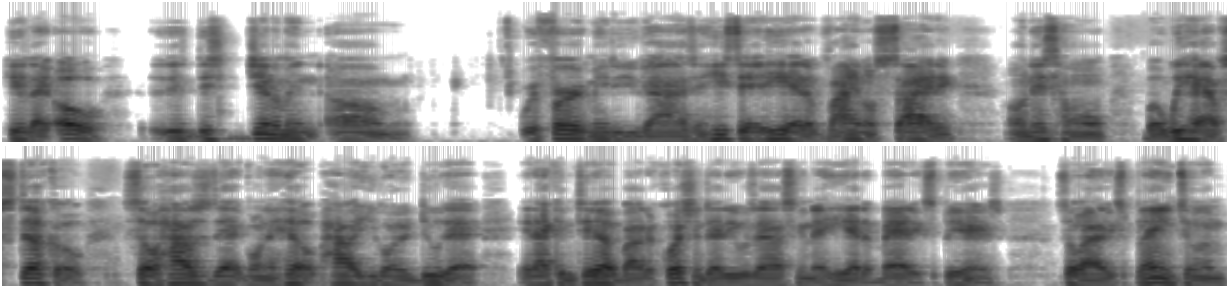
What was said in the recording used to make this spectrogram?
he was like oh this gentleman um referred me to you guys and he said he had a vinyl siding on his home, but we have stucco. So how's that going to help? How are you going to do that? And I can tell by the question that he was asking that he had a bad experience. So I explained to him,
